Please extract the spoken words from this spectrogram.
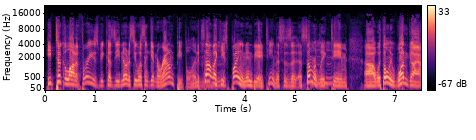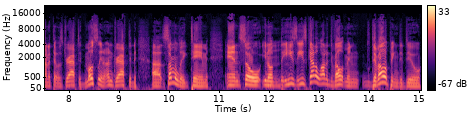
he took a lot of threes because he noticed he wasn't getting around people. And it's not like he's playing an NBA team. This is a, a summer league team uh, with only one guy on it that was drafted, mostly an undrafted uh, summer league team. And so you know th- he's he's got a lot of development developing to do,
